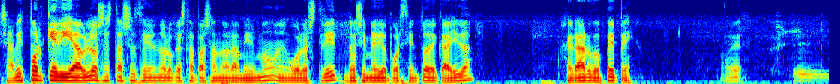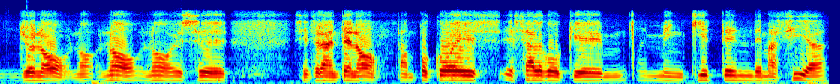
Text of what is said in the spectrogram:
¿sabéis por qué diablos está sucediendo lo que está pasando ahora mismo en Wall Street? Dos y medio por ciento de caída. Gerardo, Pepe. A ver. Mm, yo no, no, no, no, es... Eh, sinceramente no, tampoco es, es algo que me inquieten demasiado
